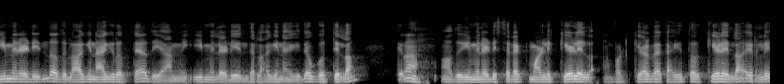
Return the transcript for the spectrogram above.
ಇಮೇಲ್ ಐ ಡಿಯಿಂದ ಅದು ಲಾಗಿನ್ ಆಗಿರುತ್ತೆ ಅದು ಯಾವ ಇಮೇಲ್ ಐ ಡಿಯಿಂದ ಲಾಗಿನ್ ಆಗಿದೆ ಗೊತ್ತಿಲ್ಲ ಓಕೆನಾ ಅದು ಇಮೇಲ್ ಐ ಡಿ ಸೆಲೆಕ್ಟ್ ಮಾಡ್ಲಿಕ್ಕೆ ಕೇಳಿಲ್ಲ ಬಟ್ ಕೇಳಬೇಕಾಗಿತ್ತು ಅದು ಕೇಳಿಲ್ಲ ಇರಲಿ.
